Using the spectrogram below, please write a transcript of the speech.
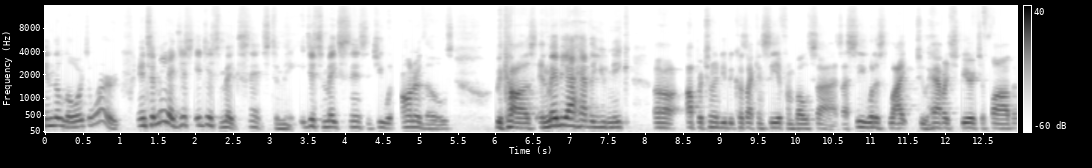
in the Lord's word. And to me, it just it just makes sense to me. It just makes sense that you would honor those because, and maybe I have the unique uh, opportunity because I can see it from both sides. I see what it's like to have a spiritual father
